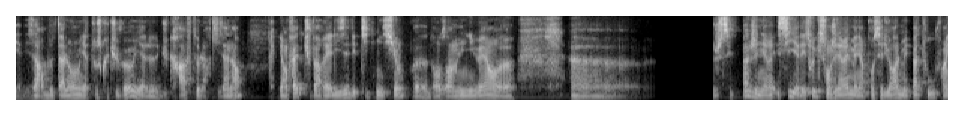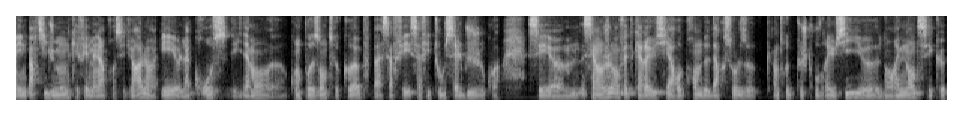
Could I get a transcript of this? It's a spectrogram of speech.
y, a des arbres de talent, il y a tout ce que tu veux. Il y a du craft, de l'artisanat. Et en fait, tu vas réaliser des petites missions euh, dans un univers euh, euh, je sais pas générer. Si, il y a des trucs qui sont générés de manière procédurale, mais pas tout. Enfin, il y a une partie du monde qui est fait de manière procédurale et la grosse, évidemment, composante coop, bah, ça fait ça fait tout le sel du jeu, quoi. C'est c'est un jeu en fait qui a réussi à reprendre de Dark Souls un truc que je trouve réussi dans Remnant, c'est que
